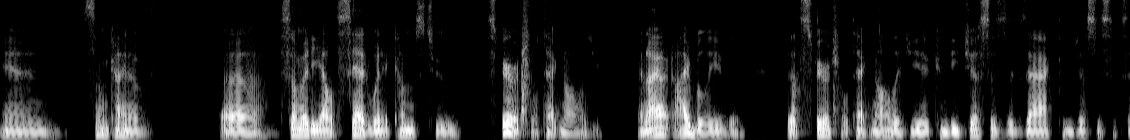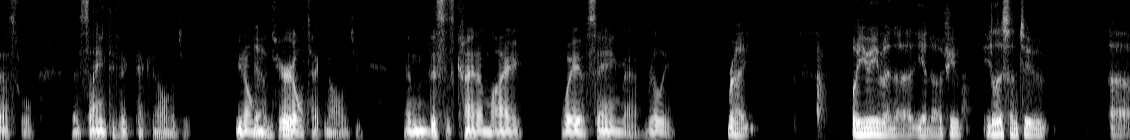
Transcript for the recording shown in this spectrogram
and some kind of uh, somebody else said when it comes to spiritual technology. And I, I believe that, that spiritual technology can be just as exact and just as successful scientific technology, you know, yeah. material technology. And this is kind of my way of saying that, really. Right. Well, you even, uh, you know, if you, you listen to uh,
